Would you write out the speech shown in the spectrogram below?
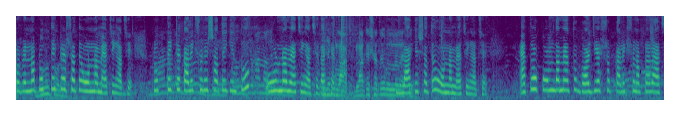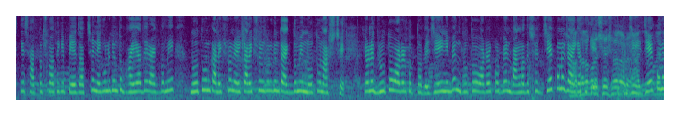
করবেন না। প্রত্যেকটার সাথে ওড়না ম্যাচিং আছে। প্রত্যেকটা কালেকশনের সাথে কিন্তু ওড়না ম্যাচিং আছে দেখেন। ব্ল্যাক ব্ল্যাকের সাথে ওড়না ম্যাচিং আছে। এত কম দামে এত গর্জিয়াস সব কালেকশন আপনারা আজকে সার্থ ছোঁয়া থেকে পেয়ে যাচ্ছেন। এগুলো কিন্তু ভাইয়াদের একদমই নতুন কালেকশন এই কালেকশনগুলো কিন্তু একদমই নতুন আসছে। কারণে দ্রুত অর্ডার করতে হবে। যেই নেবেন দ্রুত অর্ডার করবেন বাংলাদেশের যে কোনো জায়গা থেকে। জি যে কোনো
